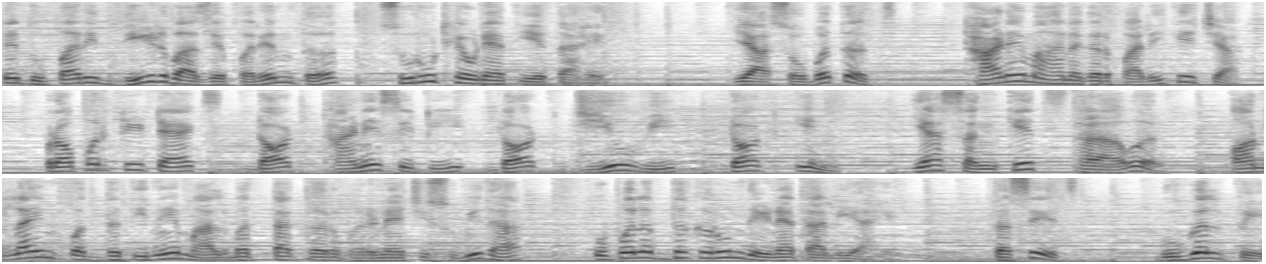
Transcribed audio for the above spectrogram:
ते दुपारी दीड वाजेपर्यंत सुरू ठेवण्यात येत आहेत. यासोबतच ठाणे महानगरपालिकेच्या property tax dot Thane city dot G O V dot in या संकेतस्थळावर ऑनलाईन पद्धतीने मालमत्ता कर भरण्याची सुविधा उपलब्ध करून देण्यात आली आहे. तसेच गुगल पे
